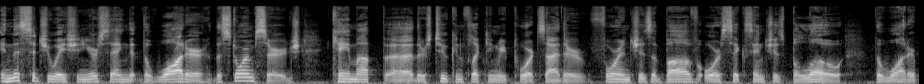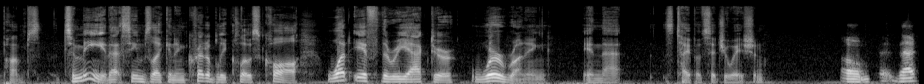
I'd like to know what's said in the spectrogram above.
in this situation, you're saying that the water, the storm surge, came up. Uh, there's two conflicting reports, either four inches above or six inches below the water pumps. To me, that seems like an incredibly close call. What if the reactor were running in that type of situation? Oh, that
